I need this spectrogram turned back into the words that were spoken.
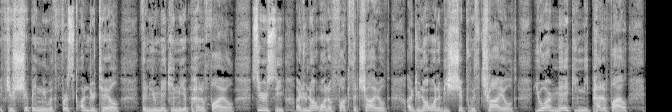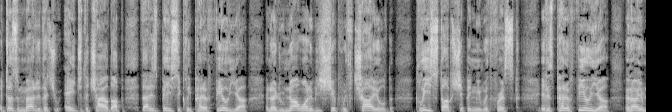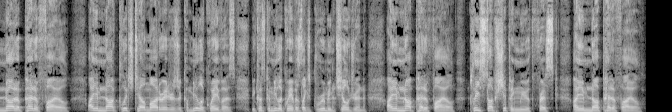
If you're shipping me with Frisk Undertale, then you're making me a pedophile. Seriously, I do not want to fuck the child. I do not want to be shipped with child. You are making me pedophile. It doesn't matter that you age the child up. That is basically pedophilia. And I do not want to be shipped with child. Please stop shipping me with Frisk. It is pedophilia, and I am not a pedophile. I am not Glitchtale moderators or Camila Cuevas because Camila Cuevas likes grooming children. I am not pedophile. Please stop shipping me with Frisk. I am not pedophile.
